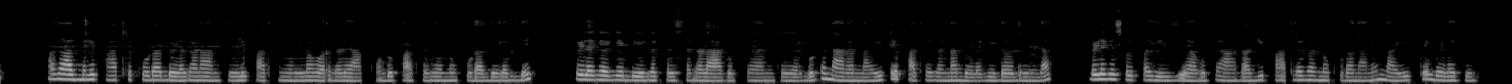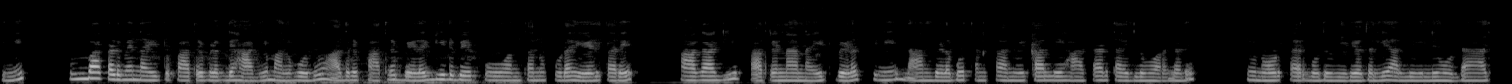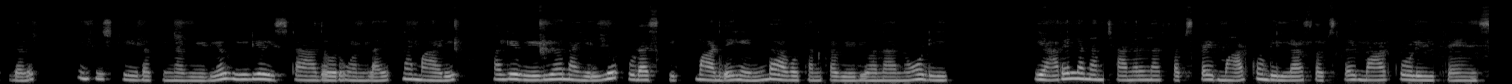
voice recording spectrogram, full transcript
ಅದಾದಮೇಲೆ ಪಾತ್ರೆ ಕೂಡ ಬೆಳಗೋಣ ಅಂಥೇಳಿ ಪಾತ್ರೆನೆಲ್ಲ ಹೊರಗಡೆ ಹಾಕ್ಕೊಂಡು ಪಾತ್ರೆಗಳನ್ನು ಕೂಡ ಬೆಳಗ್ದೆ, ಬೆಳಗ್ಗೆಗೆ ಬೇಗ ಕೆಲಸಗಳಾಗುತ್ತೆ ಅಂತ ಹೇಳ್ಬಿಟ್ಟು ನಾನು ನೈಟೇ ಪಾತ್ರೆಗಳನ್ನ ಬೆಳಗಿಡೋದ್ರಿಂದ ಬೆಳಗ್ಗೆ ಸ್ವಲ್ಪ ಈಸಿ ಆಗುತ್ತೆ. ಹಾಗಾಗಿ ಪಾತ್ರೆಗಳನ್ನು ಕೂಡ ನಾನು ನೈಟೇ ಬೆಳಗಿಡ್ತೀನಿ. ತುಂಬ ಕಡಿಮೆ ನೈಟು ಪಾತ್ರೆ ಬೆಳಗದೆ ಹಾಗೆ ಮಲಗೋದು. ಆದರೆ ಪಾತ್ರೆ ಬೆಳಗಿಡಬೇಕು ಅಂತಲೂ ಕೂಡ ಹೇಳ್ತಾರೆ. ಹಾಗಾಗಿ ಪಾತ್ರೆನ ನೈಟ್ ಬೆಳಗ್ತೀನಿ. ನಾನು ಬೆಳಗೋ ತನಕ ಅನ್ವಿಕಾ ಅಲ್ಲಿ ಆಟ ಆಡ್ತಾಯಿದ್ಲು ಹೊರಗಡೆ. ನೀವು ನೋಡ್ತಾ ಇರ್ಬೋದು ವೀಡಿಯೋದಲ್ಲಿ. ಅಲ್ಲಿ ಇಲ್ಲಿ ಓಡಾಡ್ತಿದ್ದಾಳೆ ಇದಿಷ್ಟು ಇವತ್ತಿನ ವೀಡಿಯೋ. ವೀಡಿಯೋ ಇಷ್ಟ ಆದವರು ಒಂದು ಲೈಕ್ನ ಮಾಡಿ. ಹಾಗೆ ವೀಡಿಯೋನ ಎಲ್ಲೂ ಕೂಡ ಸ್ಕಿಪ್ ಮಾಡದೆ ಎಂಡ್ ಆಗೋ ತನಕ ವೀಡಿಯೋನ ನೋಡಿ. ಯಾರೆಲ್ಲ ನನ್ನ ಚಾನಲ್ನ ಸಬ್ಸ್ಕ್ರೈಬ್ ಮಾಡ್ಕೊಂಡಿಲ್ಲ ಸಬ್ಸ್ಕ್ರೈಬ್ ಮಾಡ್ಕೊಳ್ಳಿ ಫ್ರೆಂಡ್ಸ್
